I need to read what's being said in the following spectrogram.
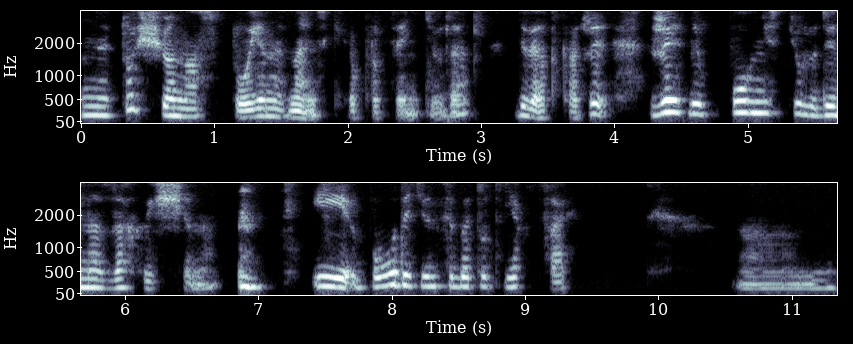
не то, що на 100, я не знаю скільки процентів, да? дев'ятка. же- Жезлів повністю людина захищена. І поводить він себе тут як цар. Ем,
